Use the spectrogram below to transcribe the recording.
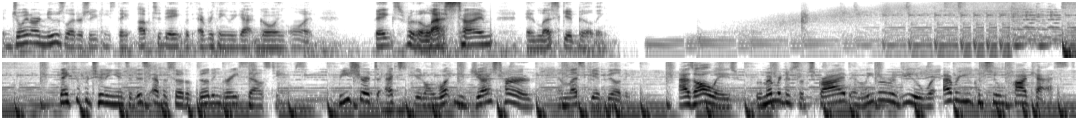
and join our newsletter so you can stay up to date with everything we got going on. Thanks for the last time, and let's get building. Thank you for tuning in to this episode of Building Great Sales Teams. Be sure to execute on what you just heard and let's get building. As always, remember to subscribe and leave a review wherever you consume podcasts.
